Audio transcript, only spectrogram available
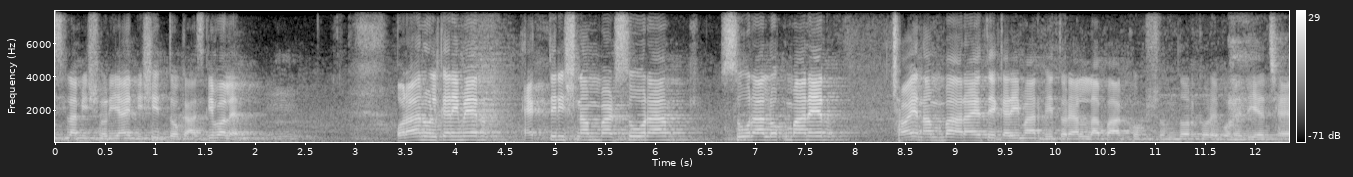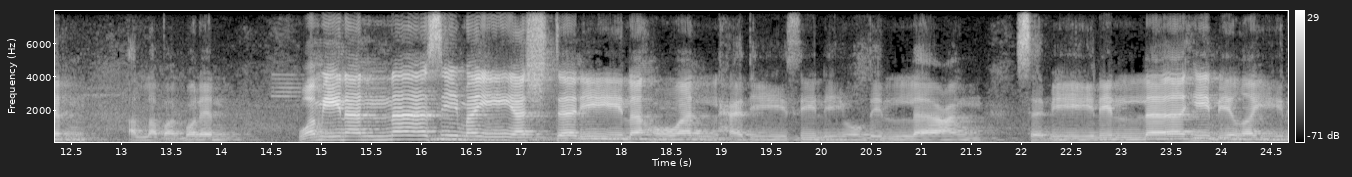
ইসলামী শরিয়ায় নিষিদ্ধ কাজ। কি বলেন? কোরআনুল করিমের একত্রিশ নম্বর সৌরা সৌরা লোকমানের ছয় নাম্বার আয়তে কারিমার ভিতরে আল্লাহ পাক খুব সুন্দর করে বলে দিয়েছেন আল্লাহ পাক বলেন ومن الناس من يشتري لهو الحديث ليضل عن سبيل الله بغير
